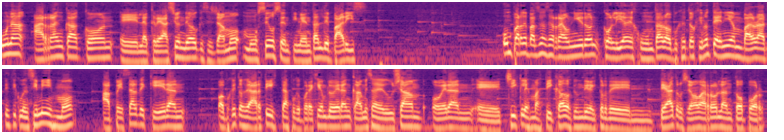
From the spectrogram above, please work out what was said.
Una arranca con eh, la creación de algo que se llamó Museo Sentimental de París. Un par de personas se reunieron con la idea de juntar objetos que no tenían valor artístico en sí mismo, a pesar de que eran objetos de artistas, porque por ejemplo eran camisas de Duchamp o eran eh, chicles masticados de un director de mm, teatro que se llamaba Roland Topor.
